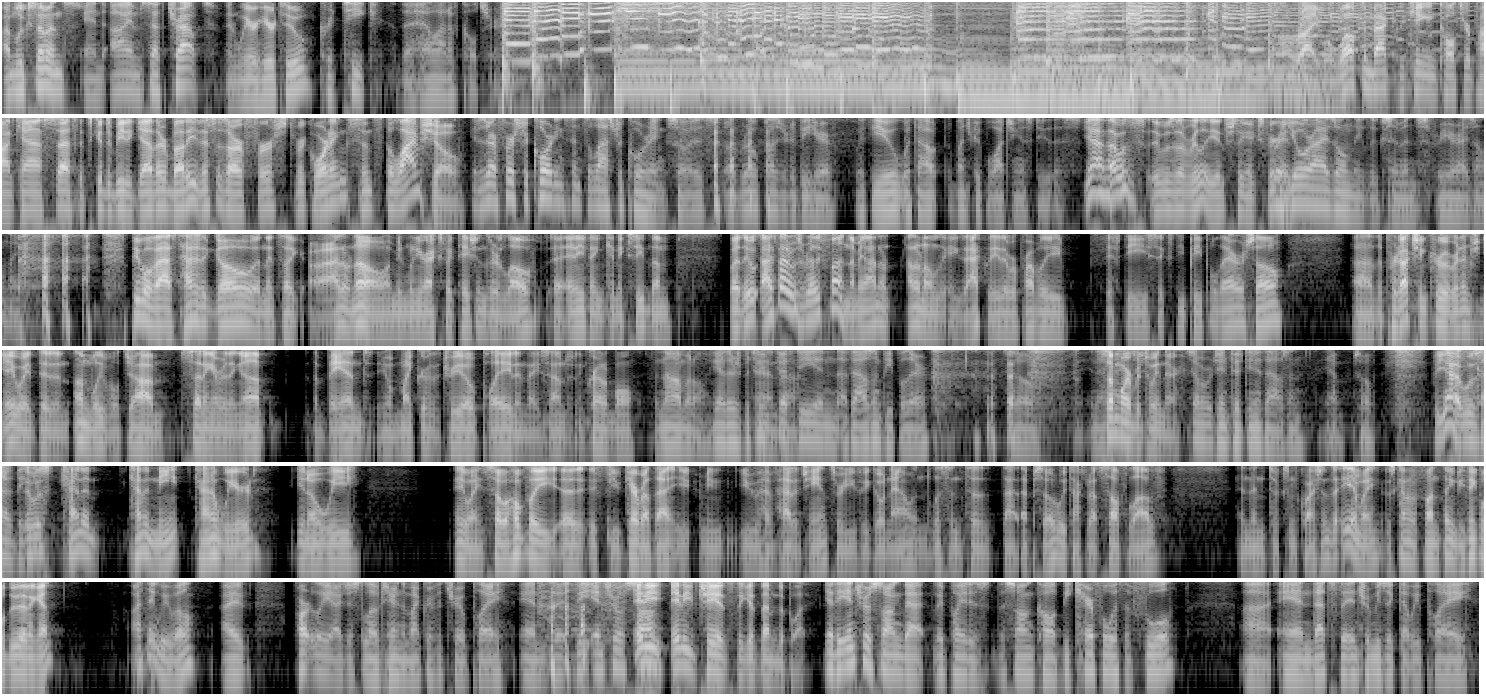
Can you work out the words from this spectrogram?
I'm Luke Simmons, And I am Seth Trout. and we are here to. Critique the hell out of culture. right. Well, welcome back to the King and Culture podcast. Seth, it's good to be together, buddy. This is our first recording since the live show. It is our first recording since the last recording, so it is a real pleasure to be here with you without a bunch of people watching us do this. Yeah, that was it was a really interesting experience. For your eyes only, Luke Simmons. For your eyes only. People have asked, "How did it go?" And it's like, I don't know. I mean, when your expectations are low, anything can exceed them. But it, I thought it was really fun. I mean, I don't I don't know exactly. There were probably 50, 60 people there or so. Uh, the production crew at Redemption Gateway did an unbelievable job setting everything up. The band, you know, Mike Griffith Trio played, and they sounded incredible. Phenomenal. Yeah, there's between And, uh, 50 and a 1,000 people there. So Somewhere range. between there. Somewhere between 50 and a 1,000. Yeah, so But yeah, it was Kind of it was kind of kind of neat, kind of weird. You know, we anyway. So hopefully, uh, if you care about that, you, I mean, you have had a chance, or you could go now and listen to that episode. We talked about self love, and then took some questions. Anyway, it was kind of a fun thing. Do you think we'll do that again? I think we will. I partly I just loved hearing the Mike Griffith Trio play and the, the intro song. Any any chance to get them to play? Yeah, the intro song that they played is the song called "Be Careful with the Fool," uh, and that's the intro music that we play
